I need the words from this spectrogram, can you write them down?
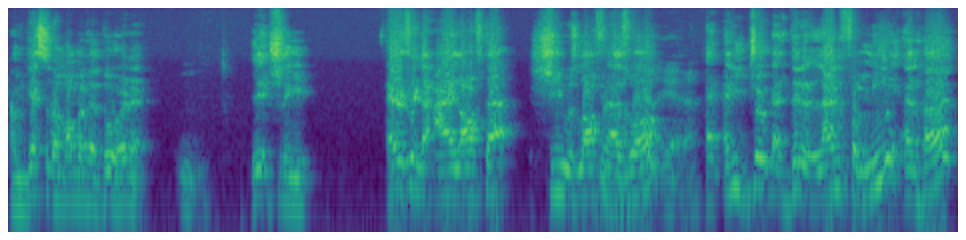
I'm guessing a mum and her daughter, innit? Mm. Literally, everything that I laughed at, she was laughing at as well. Yeah. And any joke that didn't land for me and her,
